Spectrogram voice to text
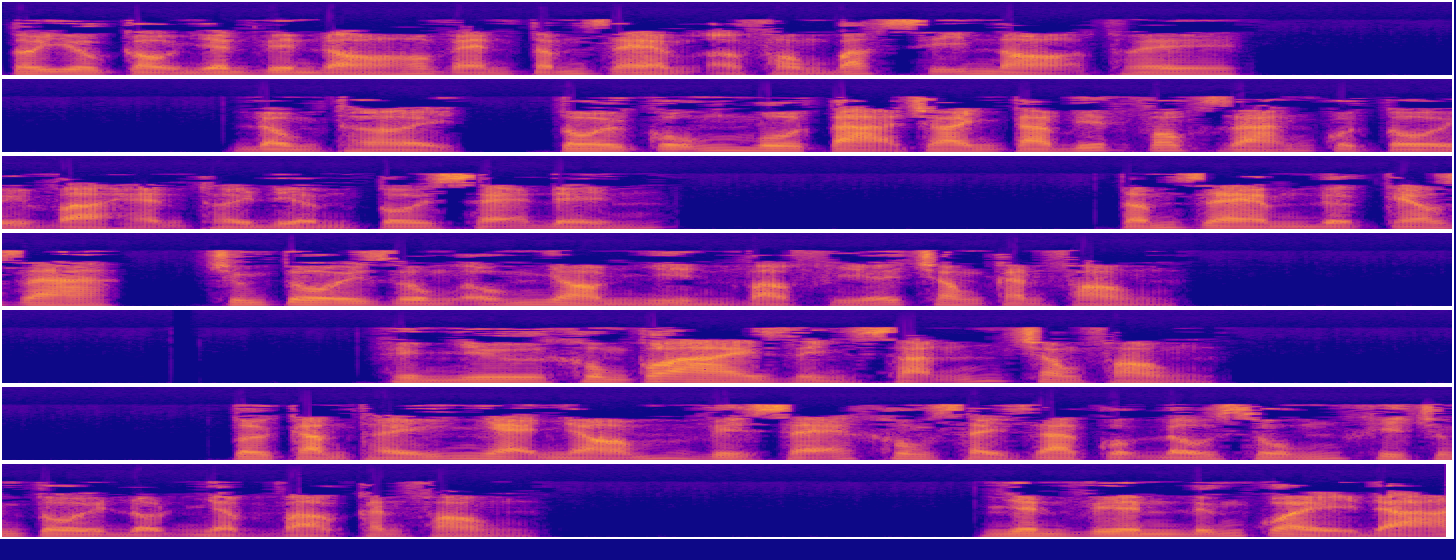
tôi yêu cầu nhân viên đó vén tấm rèm ở phòng bác sĩ nọ thuê. Đồng thời, tôi cũng mô tả cho anh ta biết vóc dáng của tôi và hẹn thời điểm tôi sẽ đến. Tấm rèm được kéo ra, chúng tôi dùng ống nhòm nhìn vào phía trong căn phòng. Hình như không có ai rình sẵn trong phòng. Tôi cảm thấy nhẹ nhõm vì sẽ không xảy ra cuộc đấu súng khi chúng tôi đột nhập vào căn phòng. Nhân viên đứng quầy đã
